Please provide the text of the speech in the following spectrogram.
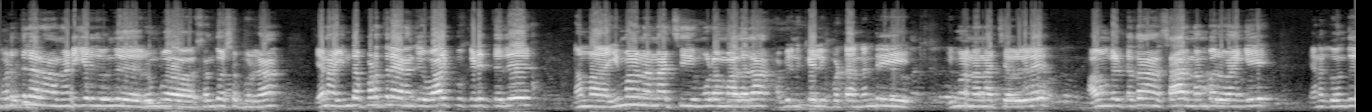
படத்துல நான் நடிக்கிறது வந்து ரொம்ப சந்தோஷப்படுறேன். ஏன்னா இந்த படத்துல எனக்கு வாய்ப்பு கிடைத்தது நம்ம இமான் அண்ணாச்சி மூலமாக தான் அப்படின்னு கேள்விப்பட்டேன் நன்றி இமான் அண்ணாச்சி அவர்களே. அவங்கள்ட்ட தான் சார் நம்பர் வாங்கி எனக்கு வந்து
